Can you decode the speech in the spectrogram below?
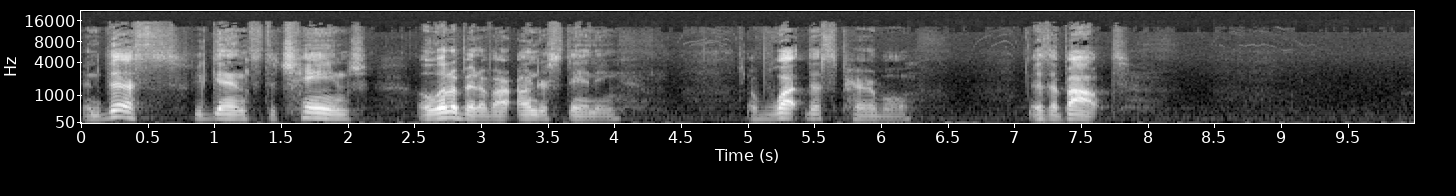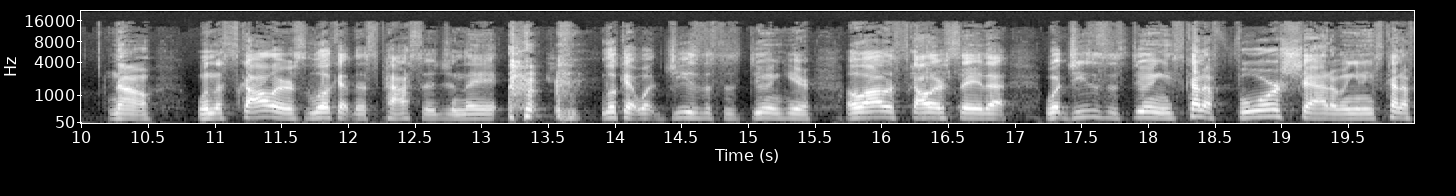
And this begins to change a little bit of our understanding of what this parable is about. Now, when the scholars look at this passage and they look at what Jesus is doing here, a lot of the scholars say that what Jesus is doing, he's kind of foreshadowing and he's kind of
